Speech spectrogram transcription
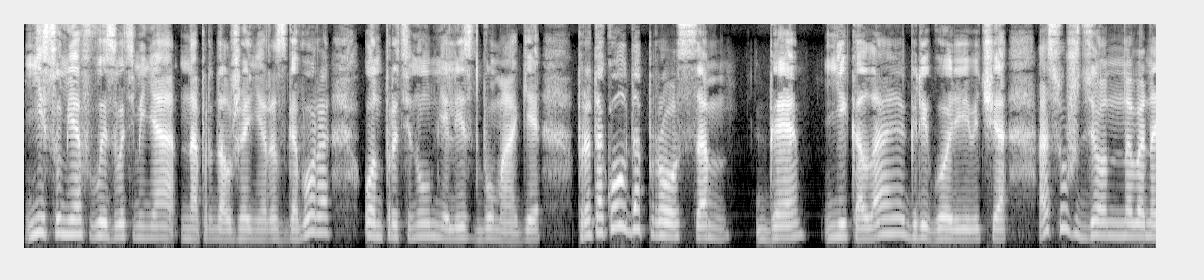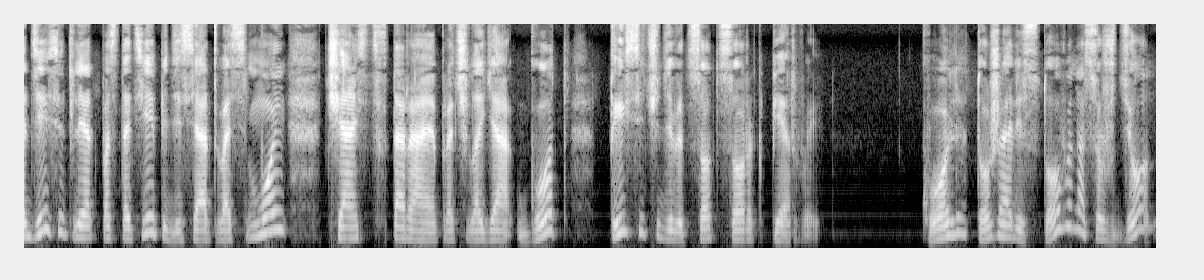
Не сумев вызвать меня на продолжение разговора, он протянул мне лист бумаги. Протокол допроса Г. Николая Григорьевича, осужденного на 10 лет по статье 58, часть 2, прочла я, год 1941. Коля тоже арестован, осужден,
